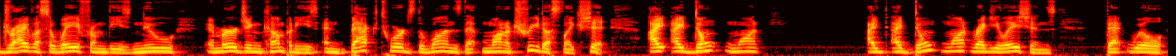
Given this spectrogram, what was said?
drive us away from these new emerging companies and back towards the ones that want to treat us like shit. I, I don't want I, I don't want regulations that will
